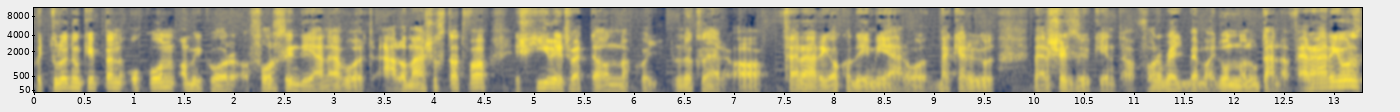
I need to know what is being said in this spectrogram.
hogy tulajdonképpen okon, amikor a Force Indiánál volt állomásoztatva, és hírét vette annak, hogy Lökler a Ferrari Akadémiáról bekerül versenyzőként a Form 1-be, majd onnan utána a Ferrarihoz,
